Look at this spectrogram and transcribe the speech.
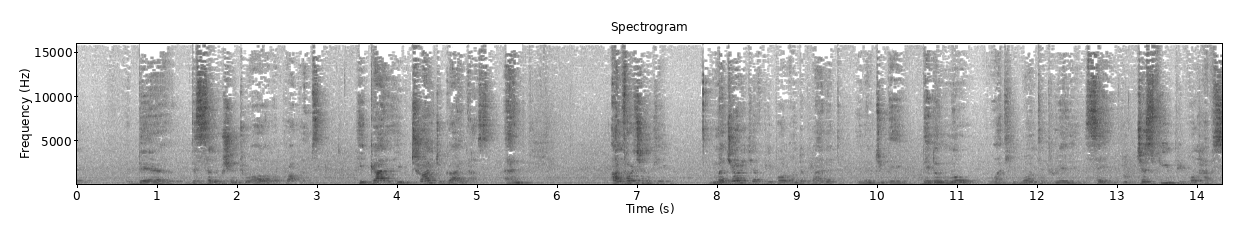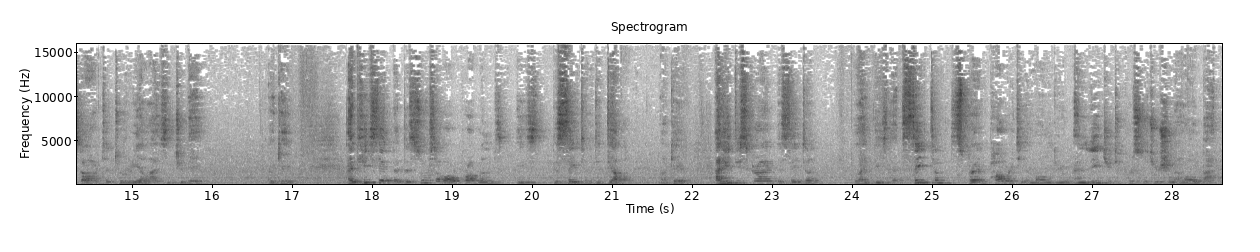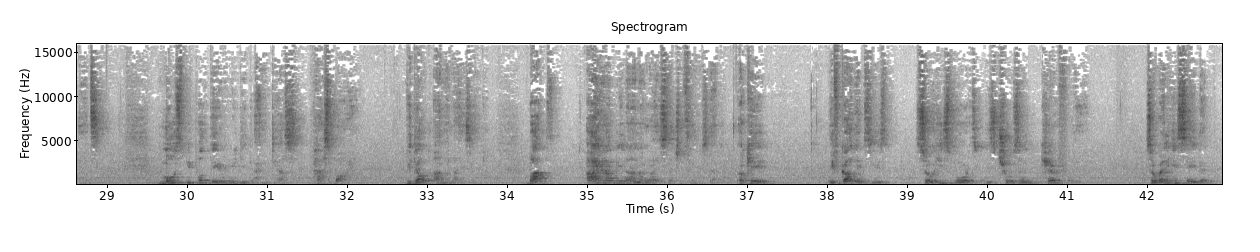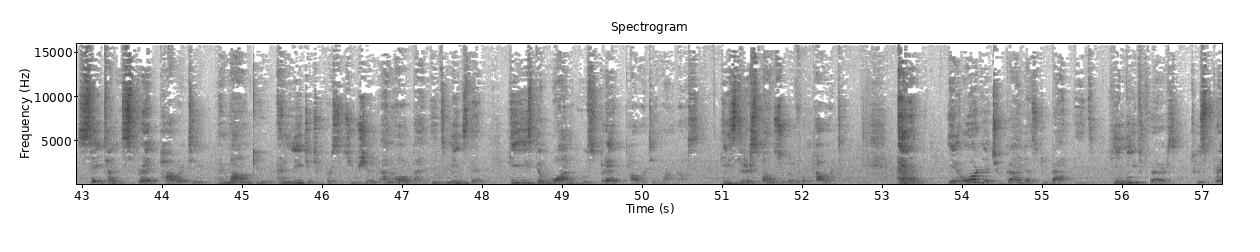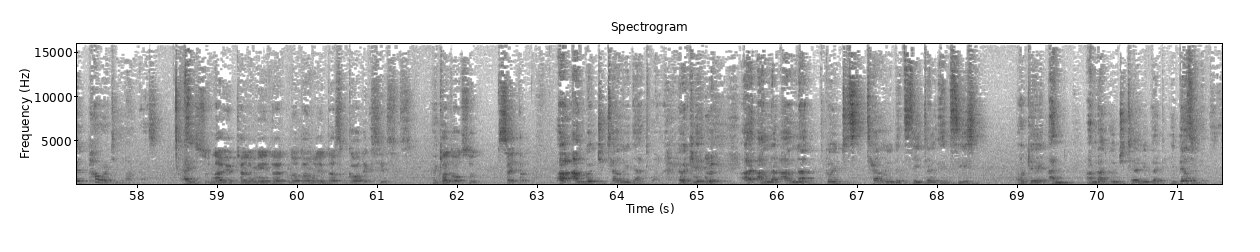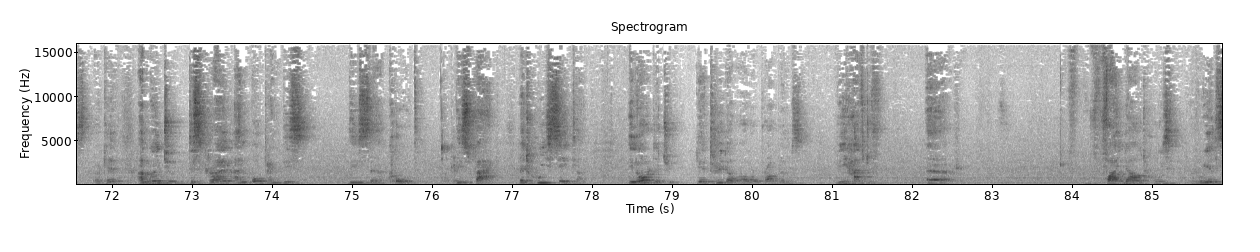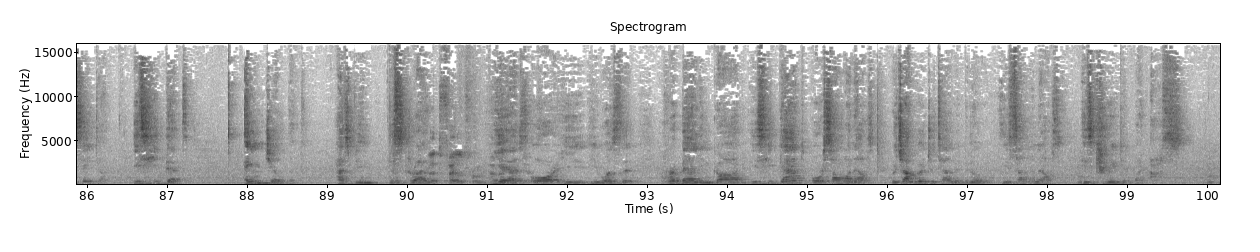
the, the solution to all our problems. He, guide, he tried to guide us. And unfortunately, majority of people on the planet, even today, they don't know what he wanted really to say. Mhm. Just few people have started to realize it today. Okay? And he said that the source of our problems is the Satan, the devil. Okay? And he described the Satan like this that Satan spread poverty among you and lead you to prostitution and all bad deeds. Most people they read it and just pass by without analyzing. But I have been analyzed such things that okay, if God exists, so his words is chosen carefully. So when he said that Satan spread poverty among you and lead you to prostitution and all bad deeds, means that he is the one who spread poverty among us. He's the responsible for poverty. And in order to guide us to bad deeds, he needs first to spread poverty among us. And So now you're telling me that not only does God exist, Okay. but also Satan. I- I'm going to tell you that one, okay? I, I'm, not, I'm not going to tell you that Satan exists, okay? And I'm not going to tell you that he doesn't exist, okay? I'm going to describe and open this, this uh, code, Okay. this fact, that who is Satan? In order to get rid of our problems, we have to uh, find out who is real Satan. Is he that angel that has been described That fell from heaven. Yes, Yeah. or he, he was uh, rebelling God. Is he that or someone else? Which I'm going to tell you, no, he's someone else. He's created by us.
